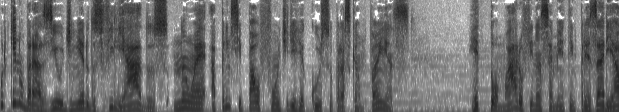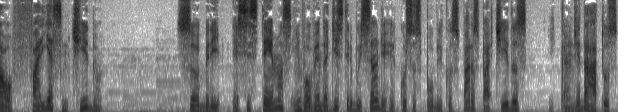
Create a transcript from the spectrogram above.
Por que no Brasil o dinheiro dos filiados não é a principal fonte de recurso para as campanhas? Retomar o financiamento empresarial faria sentido? Sobre esses temas envolvendo a distribuição de recursos públicos para os partidos e candidatos,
